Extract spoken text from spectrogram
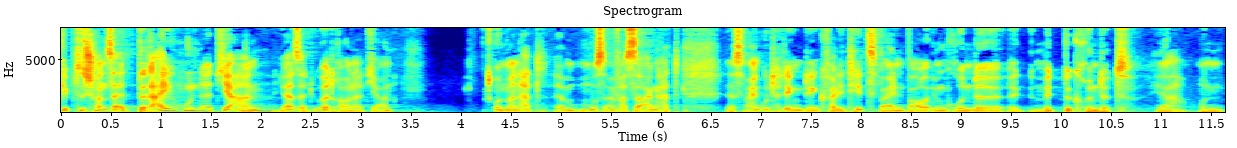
gibt es schon seit 300 Jahren, ja, seit über 300 Jahren. Und man hat, ähm, muss einfach sagen, hat, das Weingut hat den, den Qualitätsweinbau im Grunde äh, mitbegründet. Ja, und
